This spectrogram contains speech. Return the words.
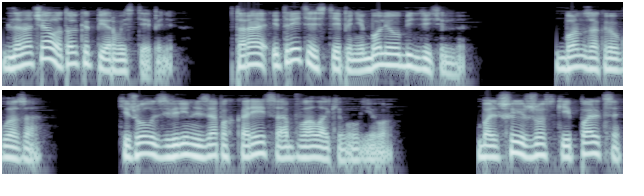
Для начала только первой степени. Вторая и третья степени более убедительны. Бон закрыл глаза. Тяжелый звериный запах корейца обволакивал его. Большие жесткие пальцы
